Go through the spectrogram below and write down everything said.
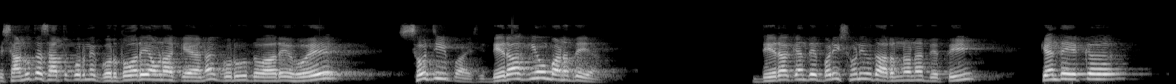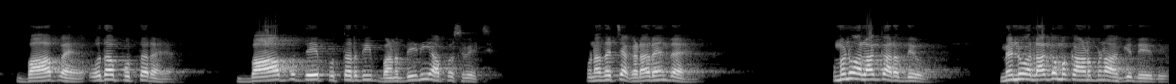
ਵੀ ਸਾਨੂੰ ਤਾਂ ਸਤਿਗੁਰ ਨੇ ਗੁਰਦੁਆਰੇ ਆਉਣਾ ਕਿਹਾ ਨਾ, ਗੁਰੂ ਦੁਆਰੇ ਹੋਏ ਸੋਝੀ ਪਾਏ ਸੀ। ਡੇਰਾ ਕਿਉਂ ਬਣਦੇ ਆ? ਡੇਰਾ ਕਹਿੰਦੇ ਬੜੀ ਸੋਹਣੀ ਉਦਾਹਰਨ ਉਹਨਾਂ ਦਿੱਤੀ। ਕਹਿੰਦੇ ਇੱਕ ਬਾਪ ਹੈ, ਉਹਦਾ ਪੁੱਤਰ ਹੈ। ਬਾਪ ਦੇ ਪੁੱਤਰ ਦੀ ਬਣਦੀ ਨਹੀਂ ਆਪਸ ਵਿੱਚ। ਉਹਨਾਂ ਦਾ ਝਗੜਾ ਰਹਿੰਦਾ ਹੈ। ਮੈਨੂੰ ਅਲੱਗ ਕਰ ਦਿਓ। ਮੈਨੂੰ ਅਲੱਗ ਮਕਾਨ ਬਣਾ ਕੇ ਦੇ ਦਿਓ।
